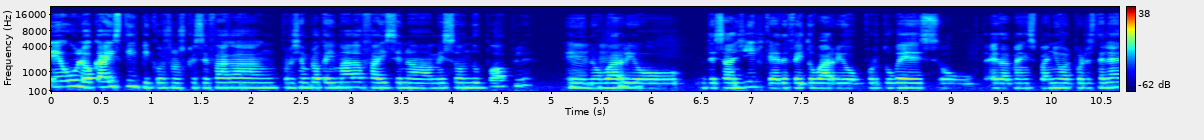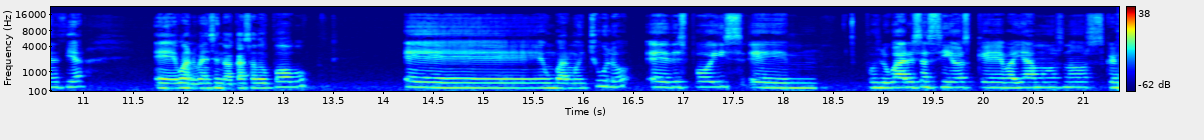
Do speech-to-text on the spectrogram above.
Eu locais típicos nos que se fagan, por exemplo, a queimada faise na Mesón do Poble, eh, no barrio de San Gil, que é de feito barrio portugués ou é tamén español por excelencia. Eh, bueno, ven sendo a casa do povo. Eh, é eh, un bar moi chulo. E eh, despois, eh, pois lugares así os que vayamos nos... Quer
